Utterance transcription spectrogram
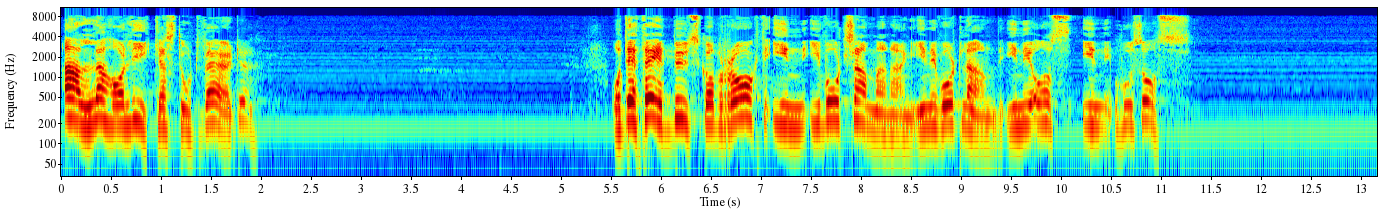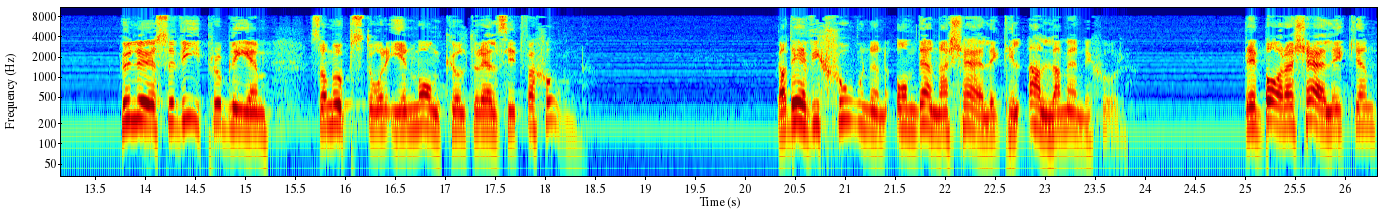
Alla har lika stort värde. Och detta är ett budskap rakt in i vårt sammanhang, in i vårt land, in i oss, in hos oss. Hur löser vi problem som uppstår i en mångkulturell situation? Ja, det är visionen om denna kärlek till alla människor. Det är bara kärleken,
